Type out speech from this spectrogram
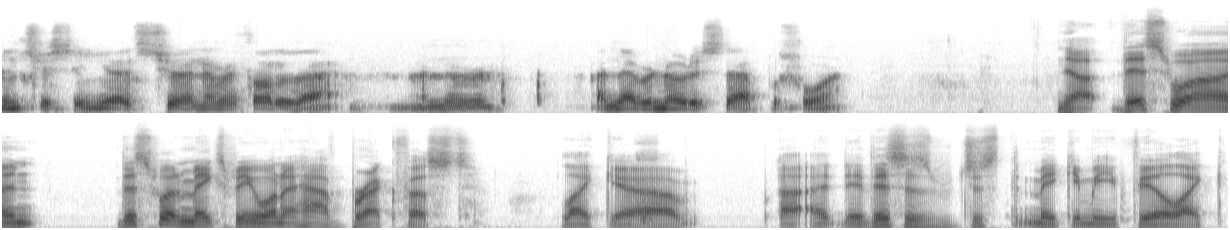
Interesting. Yeah, it's true. I never thought of that. I never I never noticed that before. Now this one, this one makes me want to have breakfast. Like, uh, uh, this is just making me feel like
